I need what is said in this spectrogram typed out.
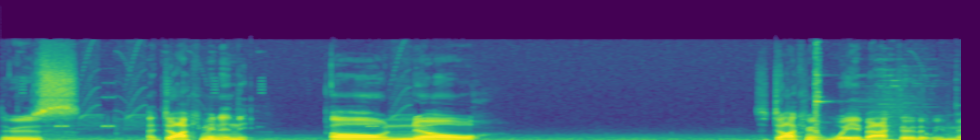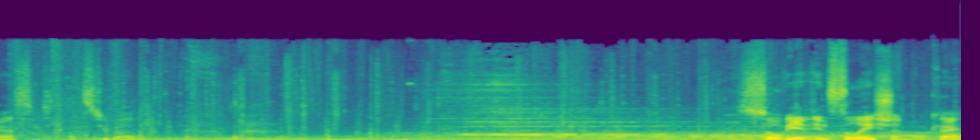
There's a document in the... Oh, no. There's a document way back there that we missed. That's too bad. Soviet installation, okay.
